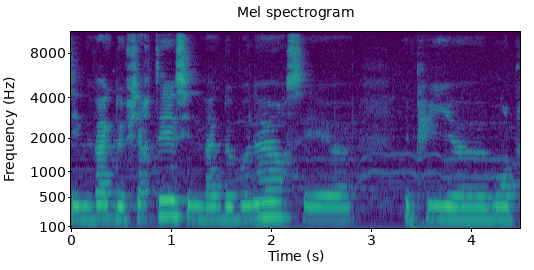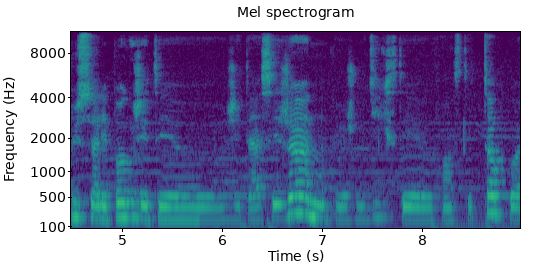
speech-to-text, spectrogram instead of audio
une vague de fierté, c'est une vague de bonheur. c'est euh, Et puis, euh, bon, en plus, à l'époque, j'étais euh, j'étais assez jeune, donc euh, je me dis que euh, c'était top, quoi.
